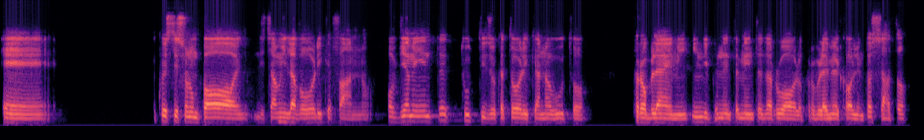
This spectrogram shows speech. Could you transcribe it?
E questi sono un po' diciamo, i lavori che fanno. Ovviamente tutti i giocatori che hanno avuto problemi, indipendentemente dal ruolo, problemi al collo in passato,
